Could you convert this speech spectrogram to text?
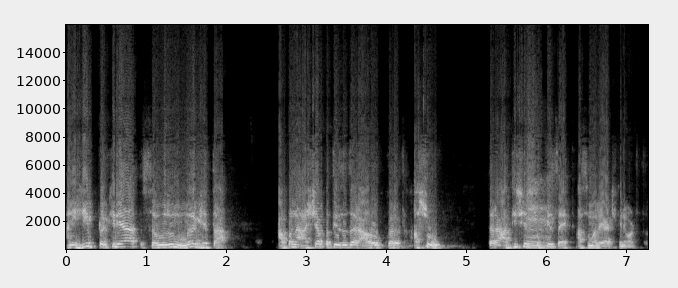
आणि ही प्रक्रिया समजून न घेता आपण अशा पद्धतीचा जर आरोप करत असू तर अतिशय. चुकीचं आहे असं मला या ठिकाणी वाटतं.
